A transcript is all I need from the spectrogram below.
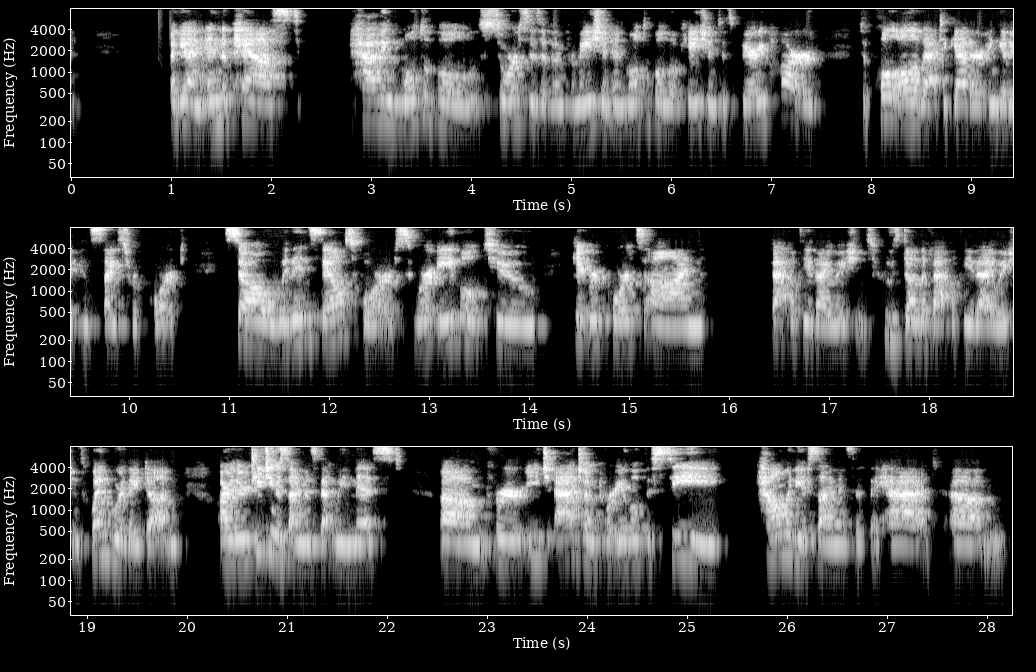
Again, in the past, having multiple sources of information in multiple locations, it's very hard to pull all of that together and get a concise report. So within Salesforce, we're able to get reports on faculty evaluations, who's done the faculty evaluations, when were they done, are there teaching assignments that we missed? Um, for each adjunct, we're able to see how many assignments that they had, um,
